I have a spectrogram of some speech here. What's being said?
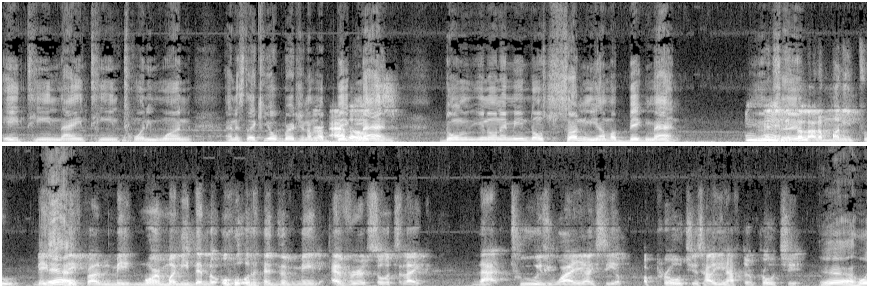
18, 19, 21, and it's like, yo, Brethren, I'm They're a big adults. man. Don't you know what I mean? Don't son me. I'm a big man. You know And what they make a lot of money too. They Yeah. they probably made more money than the old heads have made ever. So it's like that too is why I see a- approach is how you have to approach it. Yeah, who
